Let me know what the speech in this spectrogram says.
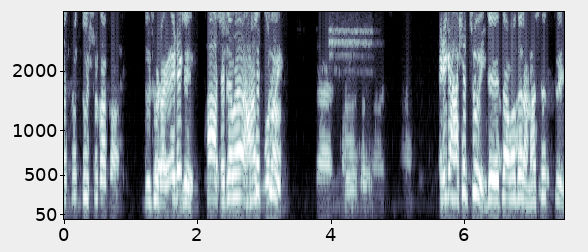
আসবে দুশো টাকা। দুশো টাকা। এটা কি এটা হাঁস হাঁসের চুই? এটা কি হাঁসের চুই? যে এটা আমাদের হাঁসের চুই।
